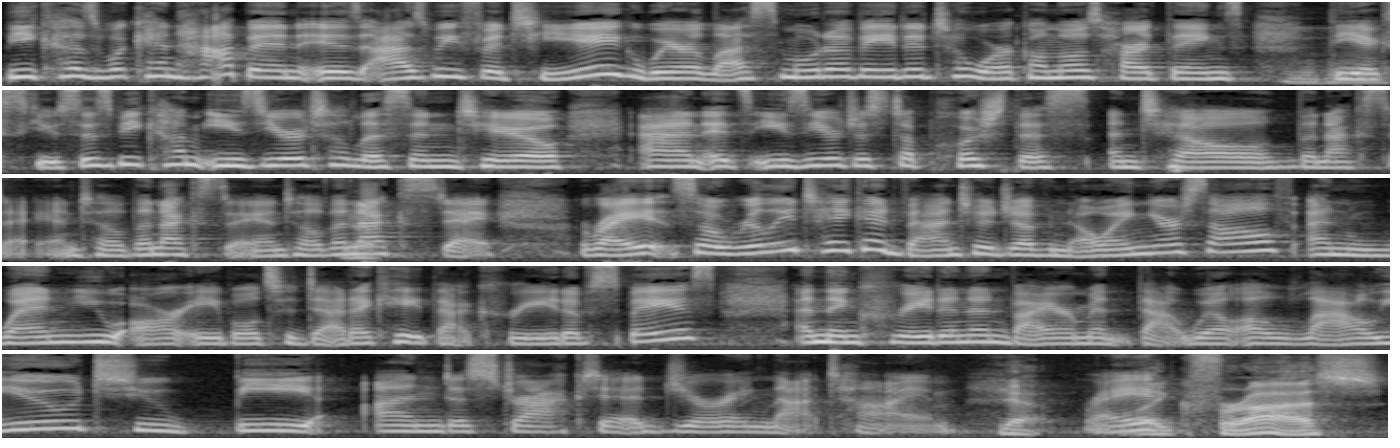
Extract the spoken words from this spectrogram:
Because what can happen is as we fatigue, we're less motivated to work on those hard things. Mm-hmm. The excuses become easier to listen to, and it's easier just to push this until the next day, until the next day, until the Yep. next day, right? So really take advantage of knowing yourself and when you are able to dedicate that creative space and then create an environment that will allow you to be undistracted during that time. Yeah. Right? Like for us,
